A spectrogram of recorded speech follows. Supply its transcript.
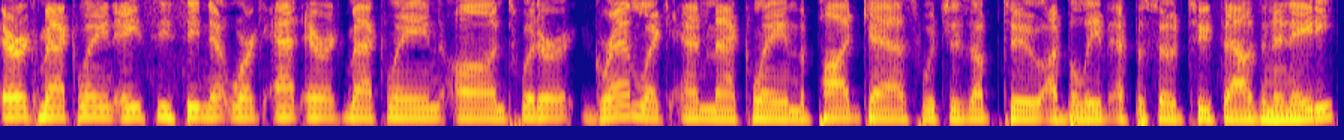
Eric Mac Lain, ACC Network, at Eric Mac Lain on Twitter. Gramlich and Mac Lain, the podcast, which is up to, I believe, episode 2080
